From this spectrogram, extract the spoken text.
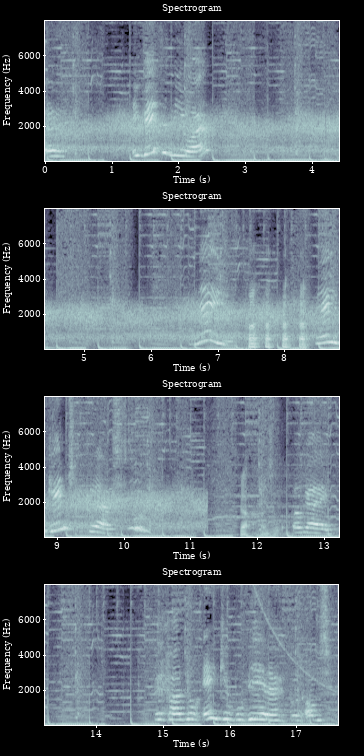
Eh, ik weet het niet hoor. Nee. De hele game is gekruist. Ja. Oké. Ik ga het nog één keer proberen. Want anders ga,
